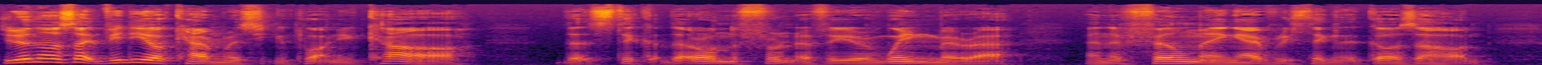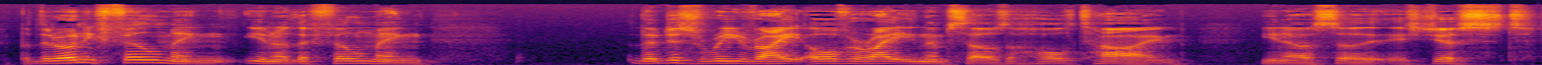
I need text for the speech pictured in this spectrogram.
do you know those like video cameras you can put on your car that stick that are on the front of your wing mirror, and they're filming everything that goes on but they're only filming. You know, they're filming. They're just rewrite, overwriting themselves the whole time. You know, so it's just,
